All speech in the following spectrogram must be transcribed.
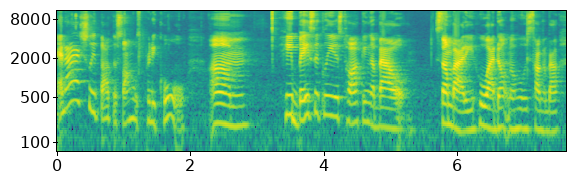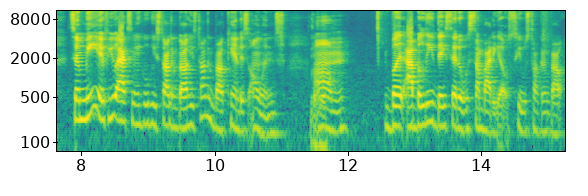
And I actually thought the song was pretty cool. Um he basically is talking about somebody who I don't know who he's talking about. To me, if you ask me who he's talking about, he's talking about Candace Owens. Um but I believe they said it was somebody else he was talking about.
